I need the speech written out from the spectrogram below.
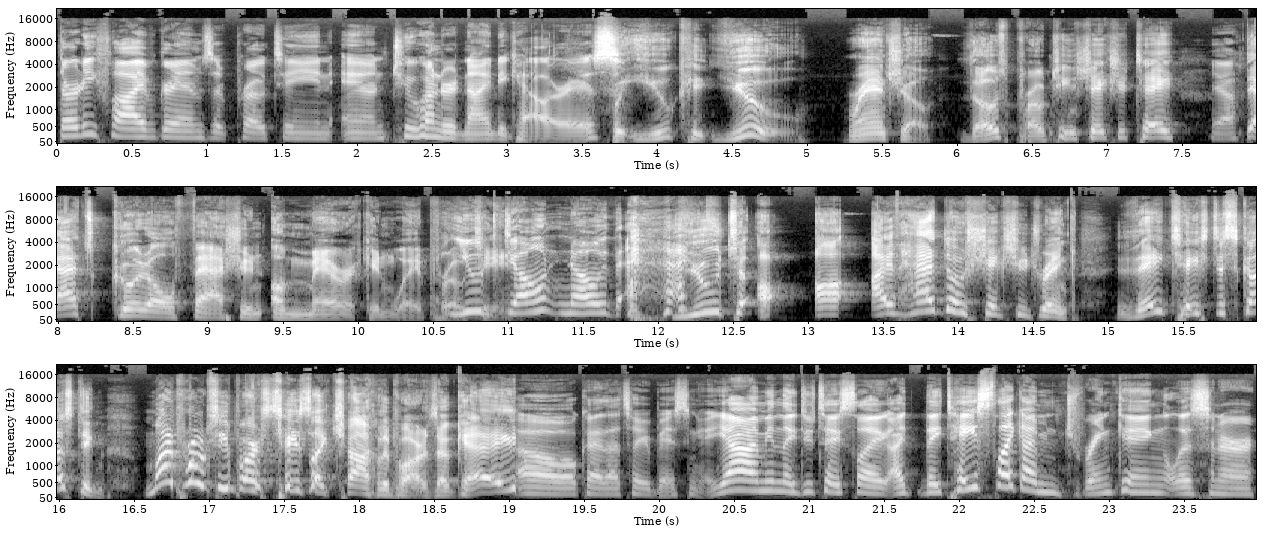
35 grams of protein and 290 calories. But you can, you, Rancho, those protein shakes you take, Yeah. that's good old fashioned American way protein. you don't know that. You to, uh, uh, I've had those shakes you drink. They taste disgusting. My protein bars taste like chocolate bars, okay? Oh, okay. That's how you're basing it. Yeah, I mean, they do taste like I. They taste like I'm drinking. Listener,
